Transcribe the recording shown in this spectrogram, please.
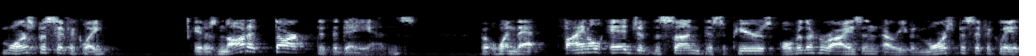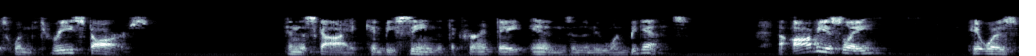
More specifically, it is not at dark that the day ends, but when that final edge of the sun disappears over the horizon, or even more specifically, it's when three stars in the sky can be seen that the current day ends and the new one begins. Now obviously, it was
